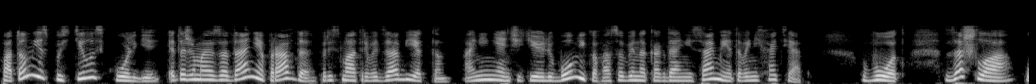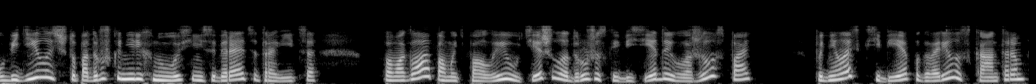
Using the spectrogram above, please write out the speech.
Потом я спустилась к Ольге. Это же мое задание, правда, присматривать за объектом, а не нянчить ее любовников, особенно когда они сами этого не хотят. Вот, зашла, убедилась, что подружка не рехнулась и не собирается травиться, помогла помыть полы, утешила дружеской беседой и уложила спать. Поднялась к себе, поговорила с Кантором,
